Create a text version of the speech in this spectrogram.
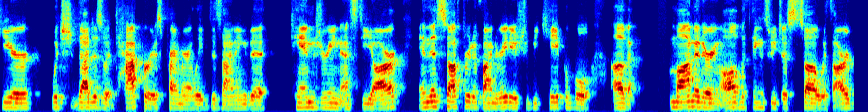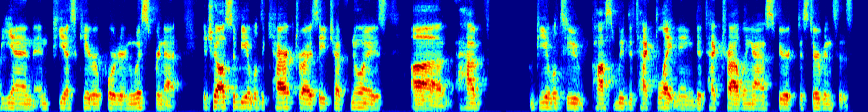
hear which that is what TAPR is primarily designing the Tangerine SDR. And this software defined radio should be capable of monitoring all the things we just saw with RBN and PSK Reporter and WSPRNet. It should also be able to characterize HF noise, uh, have be able to possibly detect lightning, detect traveling atmospheric disturbances.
